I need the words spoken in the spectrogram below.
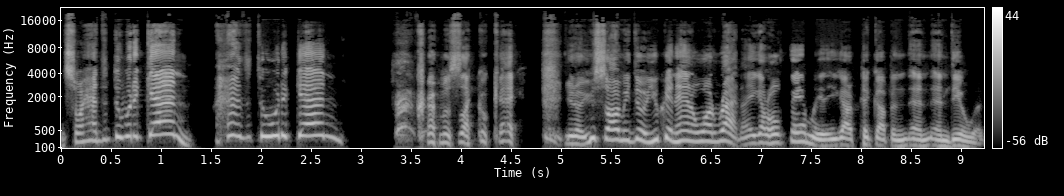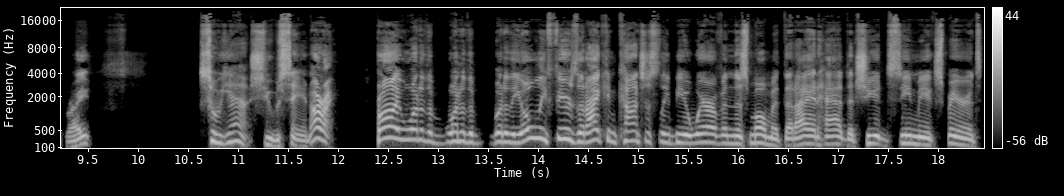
And so I had to do it again. I had to do it again. Grandma's like, okay, you know, you saw me do it. You can handle one rat. Now you got a whole family that you got to pick up and, and, and deal with, right? So yeah, she was saying, all right, probably one of the, one of the, one of the only fears that I can consciously be aware of in this moment that I had had that she had seen me experience.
